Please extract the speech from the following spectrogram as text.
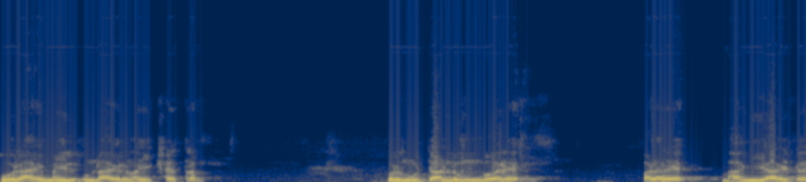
ഊരായ്മയിൽ ഉണ്ടായിരുന്ന ഈ ക്ഷേത്രം ഒരു നൂറ്റാണ്ട് മുമ്പ് വരെ വളരെ ഭംഗിയായിട്ട്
